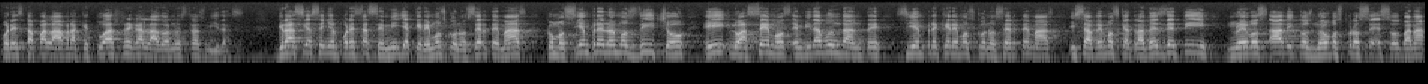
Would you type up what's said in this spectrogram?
por esta palabra que tú has regalado a nuestras vidas. Gracias Señor por esta semilla. Queremos conocerte más, como siempre lo hemos dicho y lo hacemos en vida abundante. Siempre queremos conocerte más y sabemos que a través de ti nuevos hábitos, nuevos procesos van a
